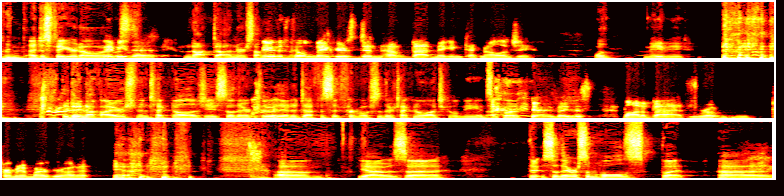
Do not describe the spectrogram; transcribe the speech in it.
and I just figured, oh, maybe the not done or something. Maybe the filmmakers didn't have bat making technology. Well, maybe they didn't have Irishman technology, so they're clearly at a deficit for most of their technological needs. But yeah, they just bought a bat and wrote permanent marker on it. Yeah, um, yeah, it was. Uh, there, so there were some holes, but uh,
